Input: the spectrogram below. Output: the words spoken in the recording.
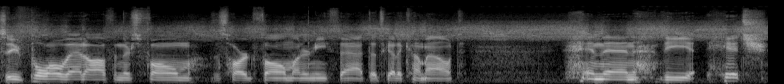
So you pull all that off and there's foam, this hard foam underneath that, that's got to come out. And then the hitch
